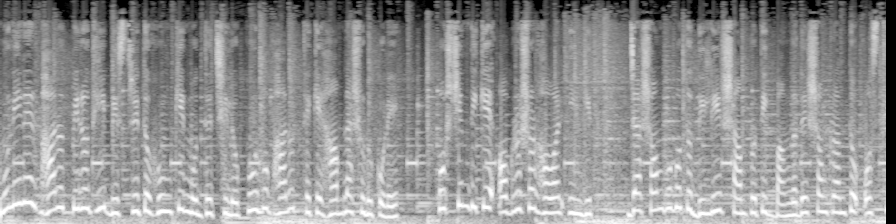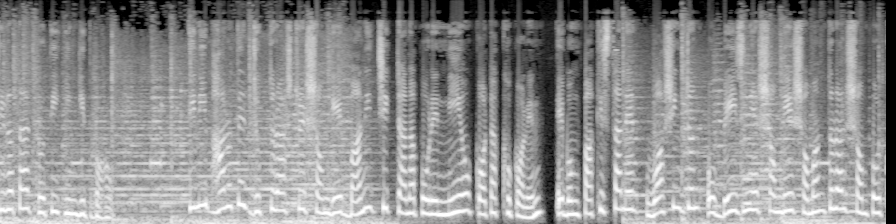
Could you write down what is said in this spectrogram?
মুনিরের ভারত বিরোধী বিস্তৃত হুমকির মধ্যে ছিল পূর্ব ভারত থেকে হামলা শুরু করে পশ্চিম দিকে অগ্রসর হওয়ার ইঙ্গিত, যা সম্ভবত দিল্লির সাম্প্রতিক বাংলাদেশ সংক্রান্ত অস্থিরতার প্রতি ইঙ্গিতবহ। তিনি ভারতের যুক্তরাষ্ট্রের সঙ্গে বাণিজ্যিক টানাপোড়েন নিয়েও কটাক্ষ করেন এবং পাকিস্তানের ওয়াশিংটন ও বেইজিংয়ের সঙ্গে সমান্তরাল সম্পর্ক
